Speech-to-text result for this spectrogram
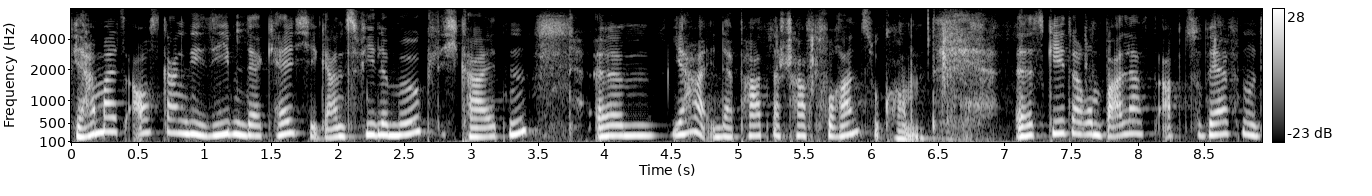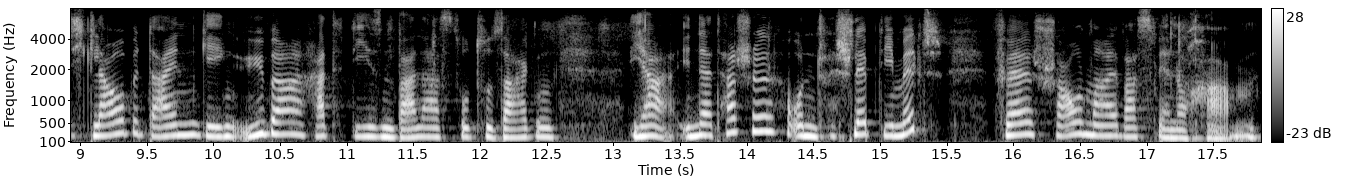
Wir haben als Ausgang die sieben der Kelche, ganz viele Möglichkeiten, ähm, ja in der Partnerschaft voranzukommen. Es geht darum, Ballast abzuwerfen und ich glaube, dein Gegenüber hat diesen Ballast sozusagen ja, in der Tasche und schleppt die mit. Wir schauen mal, was wir noch haben.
